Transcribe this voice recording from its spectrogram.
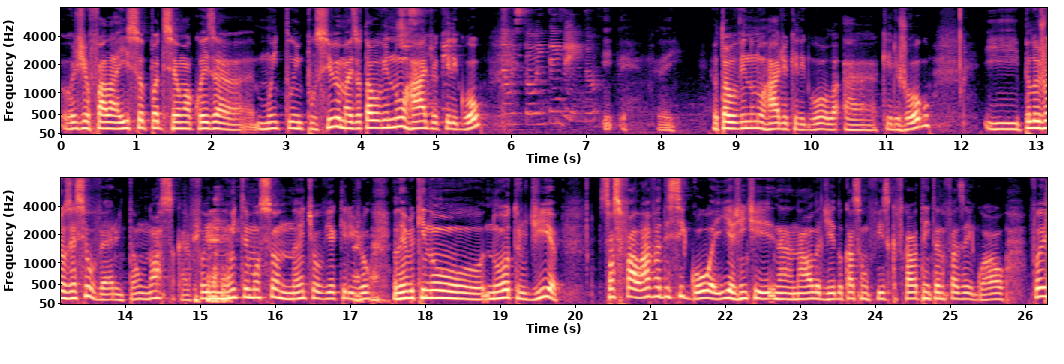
hoje eu falar isso pode ser uma coisa muito impossível, mas eu tava ouvindo no rádio aquele gol. Não estou entendendo. E, peraí. Eu tava ouvindo no rádio aquele gol, aquele jogo, e pelo José Silvério. Então, nossa, cara, foi muito emocionante ouvir aquele jogo. Eu lembro que no, no outro dia só se falava desse gol aí. A gente, na, na aula de educação física, ficava tentando fazer igual. Foi,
